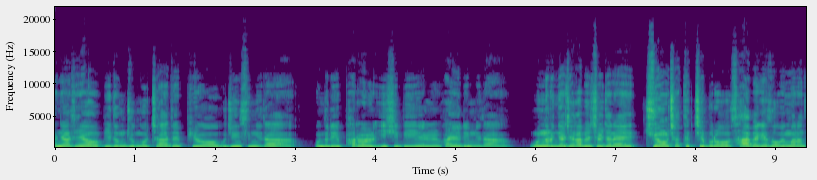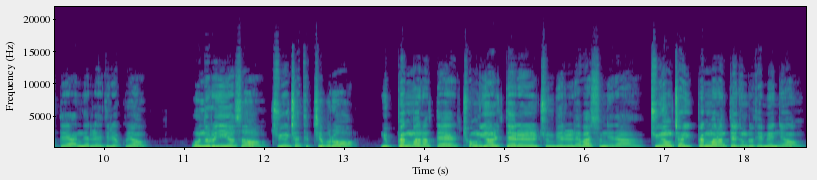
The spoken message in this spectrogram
안녕하세요. 믿음 중고차 대표 우진수입니다. 오늘이 8월 22일 화요일입니다. 오늘은요, 제가 며칠 전에 중형차 특집으로 400에서 500만원대 안내를 해드렸고요. 오늘은 이어서 중형차 특집으로 600만원대 총 10대를 준비를 해봤습니다. 중형차 600만원대 정도 되면요,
